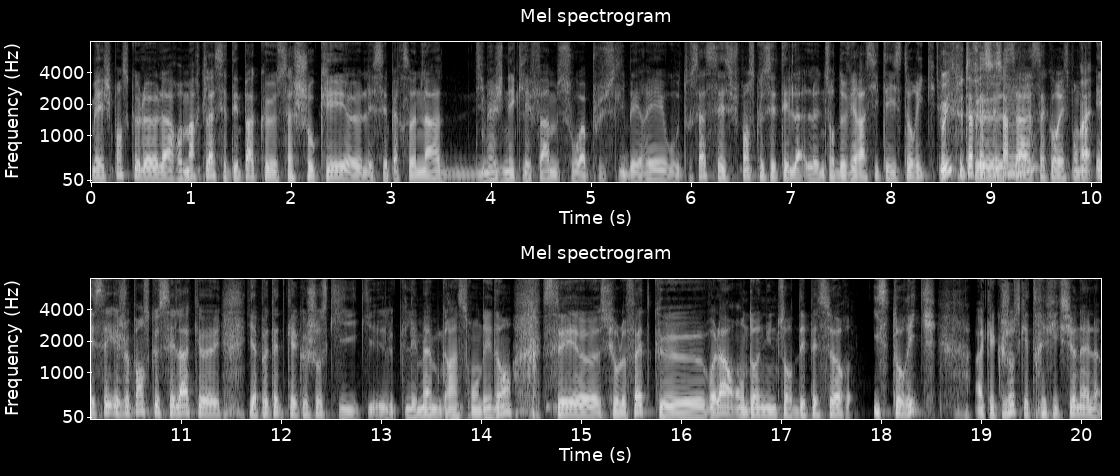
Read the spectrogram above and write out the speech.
Mais je pense que la remarque là, c'était pas que ça choquait euh, ces personnes-là d'imaginer que les femmes soient plus libérées ou tout ça. C'est, je pense que c'était une sorte de véracité historique. Oui, tout à fait, c'est ça. Ça, correspond. Et, et, je pense que c'est là qu'il y a peut-être quelque chose qui, les mêmes grinceront des dents. C'est euh, sur le fait que voilà, on donne une sorte d'épaisseur historique à quelque chose qui est très fictionnel.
